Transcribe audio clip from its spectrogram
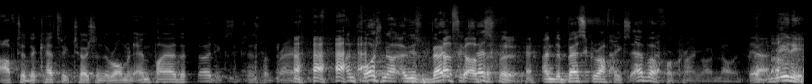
after the Catholic Church and the Roman Empire, the third successful brand. Unfortunately, it was very That's successful and the best graphics ever for crying out loud. But really,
